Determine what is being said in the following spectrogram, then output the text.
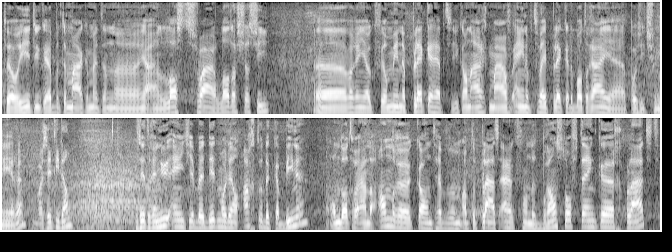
Terwijl we hier natuurlijk hebben te maken met een, uh, ja, een lastzwaar ladderchassis. waarin je ook veel minder plekken hebt. Je kan eigenlijk maar op één of twee plekken de batterij positioneren. Waar zit hij dan? Er zit er nu eentje bij dit model achter de cabine omdat we aan de andere kant hebben we hem op de plaats eigenlijk van het brandstoftank uh, geplaatst.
